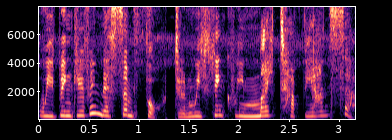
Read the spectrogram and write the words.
we've been giving this some thought and we think we might have the answer.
